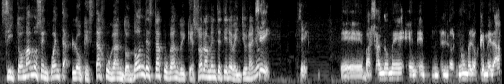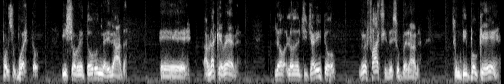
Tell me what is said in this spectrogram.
si tomamos en cuenta lo que está jugando, dónde está jugando y que solamente tiene 21 años? Sí, sí. Eh, basándome en, los números que me das, por supuesto, y sobre todo en la edad. Eh, habrá que ver. Lo, lo del Chicharito no es fácil de superar. Es un tipo que,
